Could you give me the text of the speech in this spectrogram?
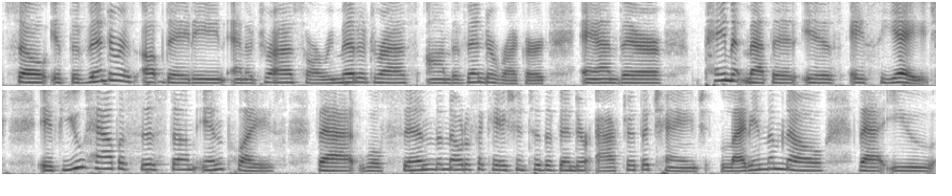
So if the vendor is updating an address or a remit address on the vendor record and they're payment method is ACH. If you have a system in place that will send the notification to the vendor after the change, letting them know that you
